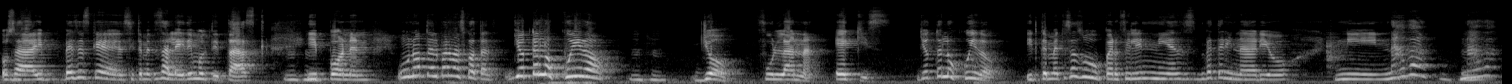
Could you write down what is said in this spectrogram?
o sea, hay veces que si te metes a Lady Multitask y ponen un hotel para mascotas, yo te lo cuido, yo, fulana, X, yo te lo cuido. Y te metes a su perfil y ni es veterinario, ni nada, nada,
